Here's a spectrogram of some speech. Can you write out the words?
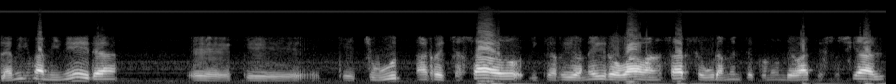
la misma minera eh, que, Chubut ha rechazado y que Río Negro va a avanzar seguramente con un debate social.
